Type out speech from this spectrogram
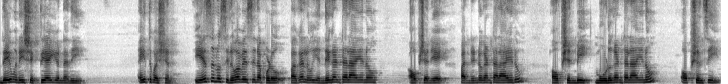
దేవుని శక్తి అయి ఉన్నది. ఎయిత్ క్వశ్చన్ యేసును సిలువ వేసినప్పుడు పగలు ఎన్ని గంటలాయను? ఆప్షన్ ఏ పన్నెండు గంటలాయను. ఆప్షన్ బి మూడు గంటలాయను. ఆప్షన్ సి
